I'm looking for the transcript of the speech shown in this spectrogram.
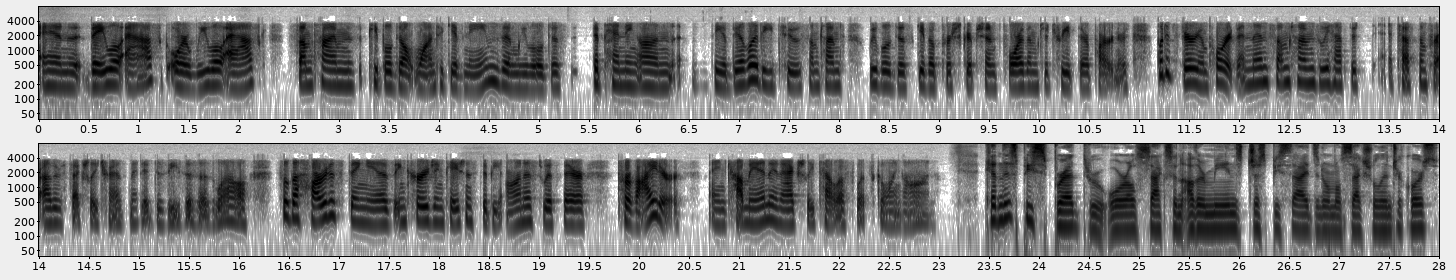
and they will ask, or we will ask, sometimes people don't want to give names and we will just depending on the ability to sometimes we will just give a prescription for them to treat their partners. But it's very important. And then sometimes we have to test them for other sexually transmitted diseases as well. So the hardest thing is encouraging patients to be honest with their provider and come in and actually tell us what's going on. Can this be spread through oral sex and other means just besides normal sexual intercourse?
